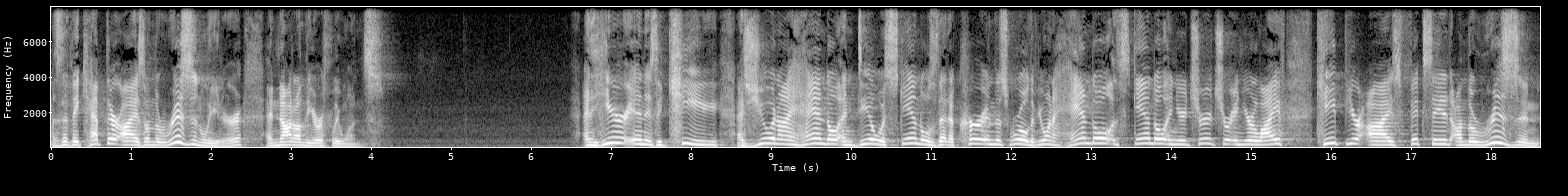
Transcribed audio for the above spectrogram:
is that they kept their eyes on the risen leader and not on the earthly ones. And herein is a key as you and I handle and deal with scandals that occur in this world. If you want to handle a scandal in your church or in your life, keep your eyes fixated on the risen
